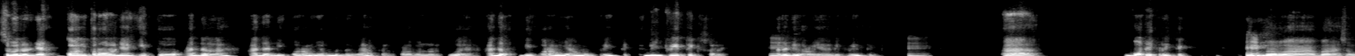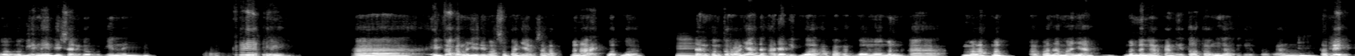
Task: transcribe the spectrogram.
sebenarnya kontrolnya itu adalah ada di orang yang mendengarkan kalau menurut gue ya ada di orang yang mengkritik dikritik sorry hmm. ada di orang yang dikritik hmm uh, eh, gue dikritik bahwa bahasa gue begini, desain gue begini. Oke, okay. uh, eh, itu akan menjadi masukan yang sangat menarik buat gue. Hmm. Dan kontrolnya ada ada di gue. Apakah gue mau men, uh, melak, apa namanya mendengarkan itu atau enggak gitu kan? Hmm. Tapi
